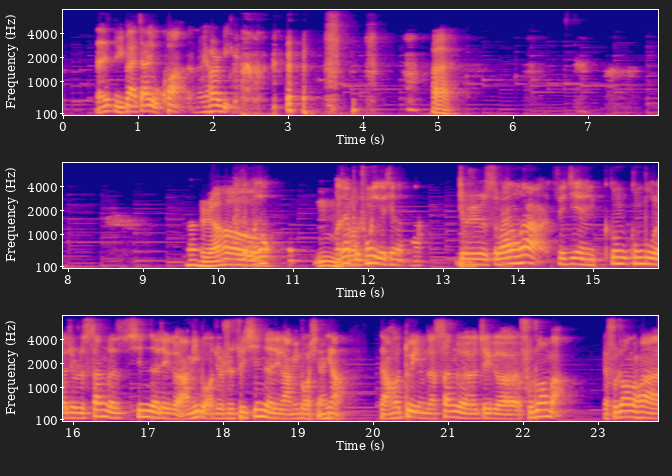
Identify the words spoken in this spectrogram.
哎，你爸家有矿，没法比。哎，然后我再，嗯，我再补充一个新闻啊。就是《斯巴达通二》最近公公布了，就是三个新的这个 Amiibo，就是最新的这个 Amiibo 形象，然后对应的三个这个服装吧。这服装的话，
